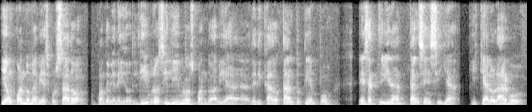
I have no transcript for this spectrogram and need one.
Y aun cuando me había esforzado, cuando había leído libros y libros, cuando había dedicado tanto tiempo, esa actividad tan sencilla y que a lo largo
